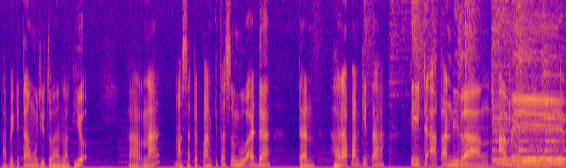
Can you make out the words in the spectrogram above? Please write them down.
Tapi kita muji Tuhan lagi yuk. Karena masa depan kita sungguh ada dan harapan kita tidak akan hilang. Amin.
